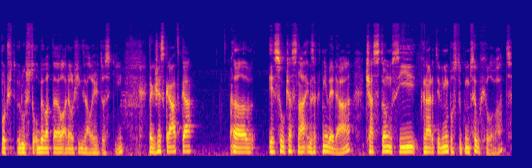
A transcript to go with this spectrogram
počt růstu obyvatel a dalších záležitostí. Takže zkrátka eh, i současná exaktní věda často musí k narrativním postupům se uchylovat,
